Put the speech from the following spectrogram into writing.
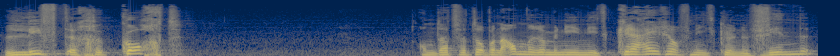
liefde gekocht. Omdat we het op een andere manier niet krijgen of niet kunnen vinden.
